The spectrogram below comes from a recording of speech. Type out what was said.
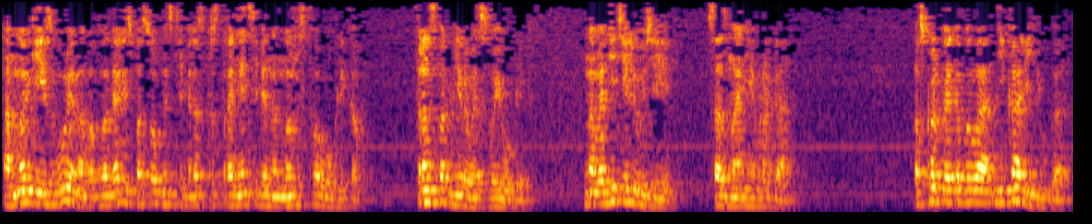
А многие из воинов обладали способностями распространять себя на множество обликов, трансформировать свой облик, наводить иллюзии сознания врага. Поскольку это была не Кали-юга,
